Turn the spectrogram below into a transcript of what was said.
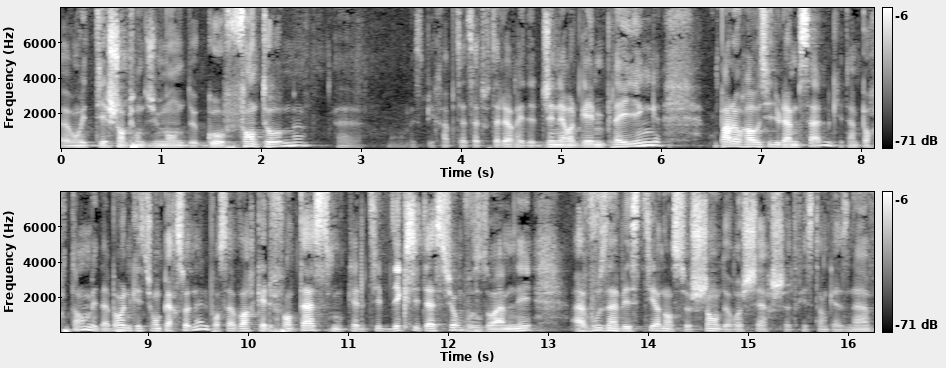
ont été champions du monde de Go Fantôme. Euh, on expliquera peut-être ça tout à l'heure, et de General Game Playing. On parlera aussi du LAMSAN, qui est important, mais d'abord une question personnelle pour savoir quel fantasme ou quel type d'excitation vous ont amené à vous investir dans ce champ de recherche, Tristan Cazenave.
